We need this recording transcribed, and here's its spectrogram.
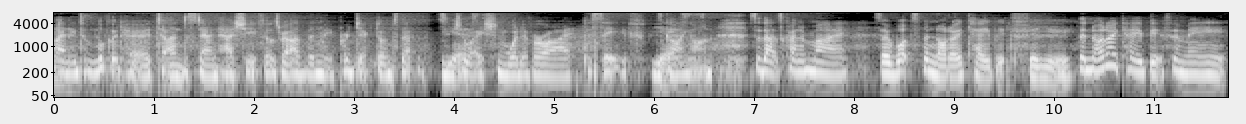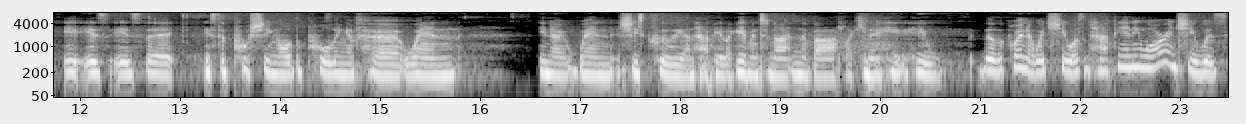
I need to look at her to understand how she feels rather than me project onto that situation whatever I perceive is Yes. going on. So that's kind of my So what's the not okay bit for you? the not okay bit for me is is the is the pushing or the pulling of her when you know when she's clearly unhappy like even tonight in the bath like you know he he there was a point at which she wasn't happy anymore and she was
